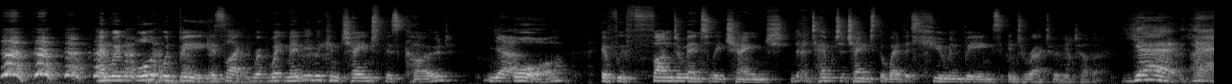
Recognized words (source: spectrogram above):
and when all it would be is like wait, maybe we can change this code, Yeah. or if we fundamentally change, attempt to change the way that human beings interact with each other. Yeah, yeah.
